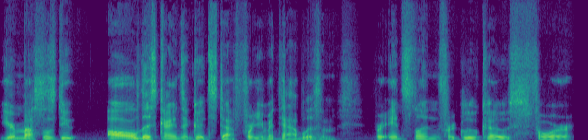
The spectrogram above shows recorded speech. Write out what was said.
your muscles do all this kinds of good stuff for your metabolism for insulin, for glucose, for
